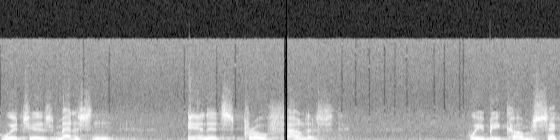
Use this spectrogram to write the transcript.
which is medicine in its profoundest. We become sick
